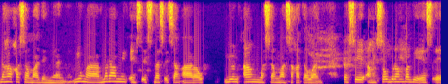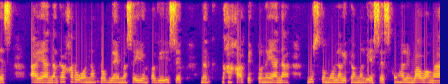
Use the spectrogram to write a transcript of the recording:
nakakasama din yan. Yung ah, maraming SS na sa isang araw, yun ang masama sa katawan. Kasi ang sobrang pag-SS ay ah, nagkakaroon ng problema sa iyong pag-iisip. Nag, nakakaapekto na yan na gusto mo lagi kang mag-SS. Kung halimbawa nga,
